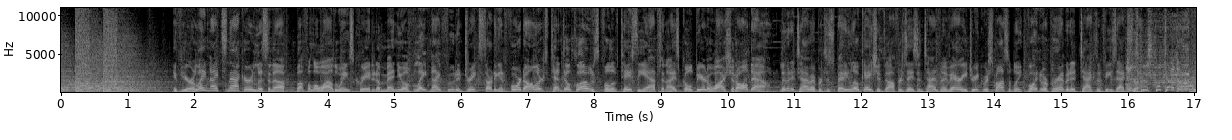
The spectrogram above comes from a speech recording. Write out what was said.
If you're a late night snacker, listen up. Buffalo Wild Wings created a menu of late night food and drinks starting at $4, 10 till close, full of tasty apps and ice cold beer to wash it all down. Limited time at participating locations. Offers days and times may vary. Drink responsibly. Void where prohibited. Tax and fees extra.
